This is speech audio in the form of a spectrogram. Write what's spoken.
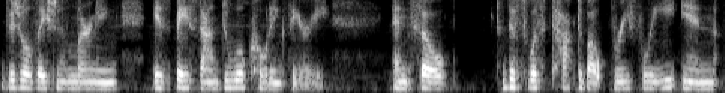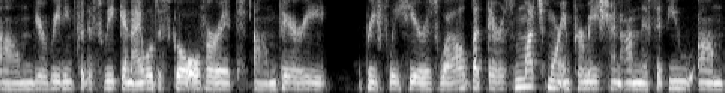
visualization and learning is based on dual coding theory. And so this was talked about briefly in um, your reading for this week, and I will just go over it um, very briefly here as well, but there's much more information on this if you um,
